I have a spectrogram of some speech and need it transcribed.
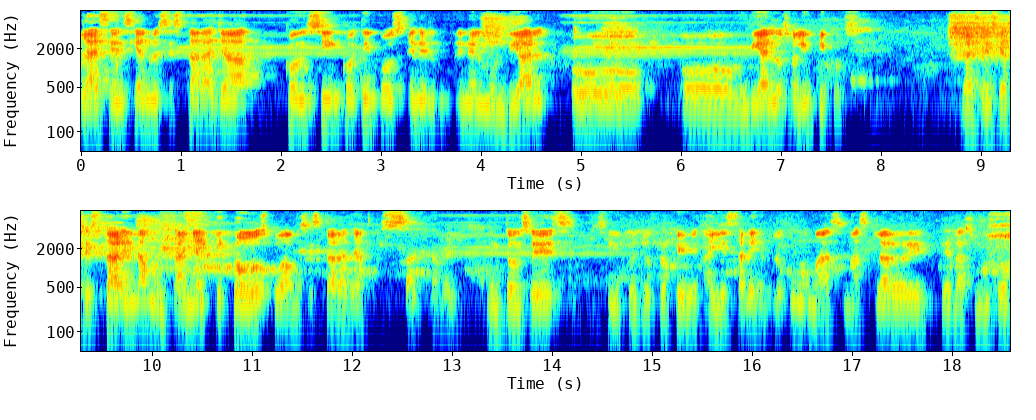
la esencia no es estar allá con cinco tipos en el, en el mundial o, o un día en los olímpicos. La esencia es estar en la montaña y que todos podamos estar allá. exactamente. Entonces, sí, pues yo creo que ahí está el ejemplo como más, más claro de- del asunto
